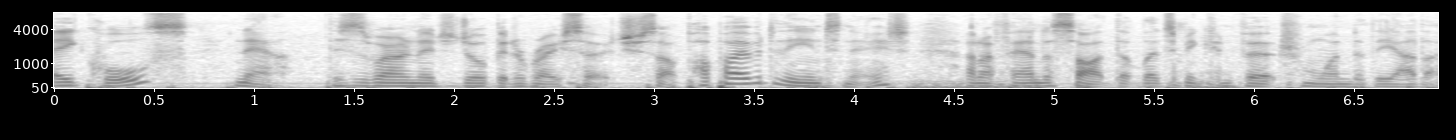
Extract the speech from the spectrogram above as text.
equals, now, this is where I need to do a bit of research. So I pop over to the internet and I found a site that lets me convert from one to the other.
